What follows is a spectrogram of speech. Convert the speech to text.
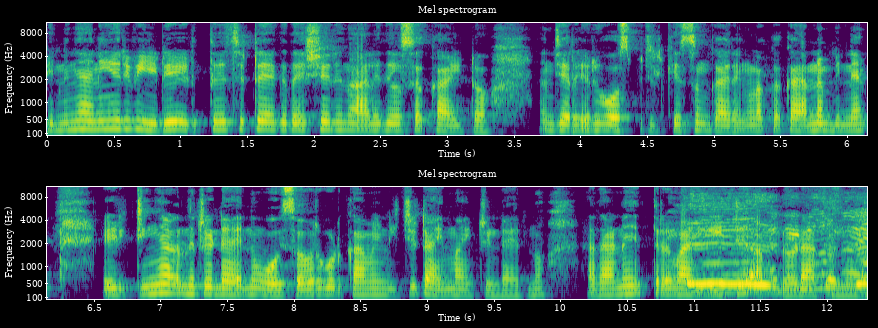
പിന്നെ ഞാൻ ഈ ഒരു വീഡിയോ എടുത്തു വെച്ചിട്ട് ഏകദേശം ഒരു നാല് ദിവസമൊക്കെ ആയിട്ടോ. ചെറിയൊരു ഹോസ്പിറ്റൽ കേസും കാര്യങ്ങളൊക്കെ കാരണം പിന്നെ എഡിറ്റിംഗ് നടന്നിട്ടുണ്ടായിരുന്നു. വോയിസ് ഓവർ കൊടുക്കാൻ വേണ്ടിയിട്ട് ടൈം ആയിട്ടുണ്ടായിരുന്നു. അതാണ് ഇത്ര വൈകിട്ട് അപ്ലോഡ് ആക്കുന്നത്.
